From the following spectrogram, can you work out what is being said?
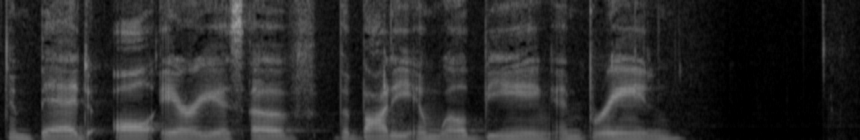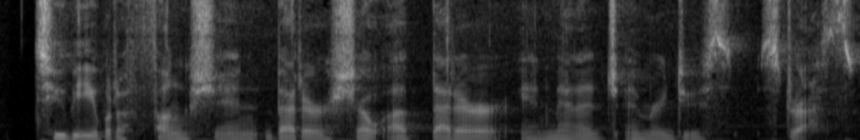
embed all areas of the body and well-being and brain to be able to function better, show up better, and manage and reduce stress.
